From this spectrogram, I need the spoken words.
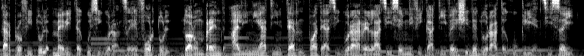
dar profitul merită cu siguranță efortul. Doar un brand aliniat intern poate asigura relații semnificative și de durată cu clienții săi.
